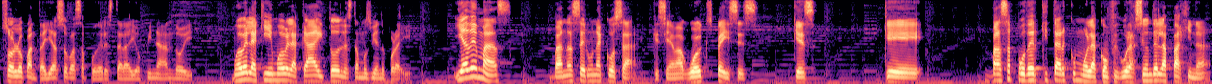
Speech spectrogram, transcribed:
solo pantallazo vas a poder estar ahí opinando y muévele aquí, muévele acá y todo lo estamos viendo por ahí. Y además van a hacer una cosa que se llama Workspaces, que es que vas a poder quitar como la configuración de la página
